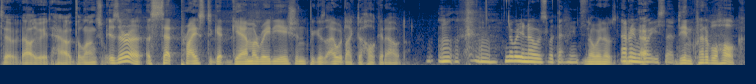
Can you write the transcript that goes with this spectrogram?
to evaluate how the lungs work. Is there a, a set price to get gamma radiation? Because I would like to Hulk it out. Nobody knows what that means. Nobody knows. I don't even know Uh, what you said. The Incredible Hulk.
